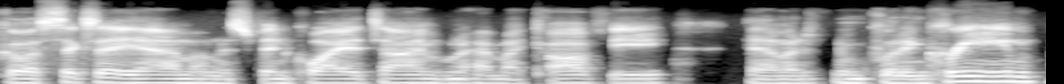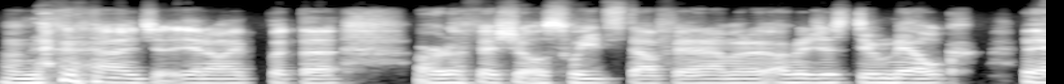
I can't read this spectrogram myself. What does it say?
go at 6 a.m. I'm gonna spend quiet time. I'm gonna have my coffee. I'm gonna put in cream. I'm you know I put the artificial sweet stuff in. I'm gonna I'm gonna just do milk. you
